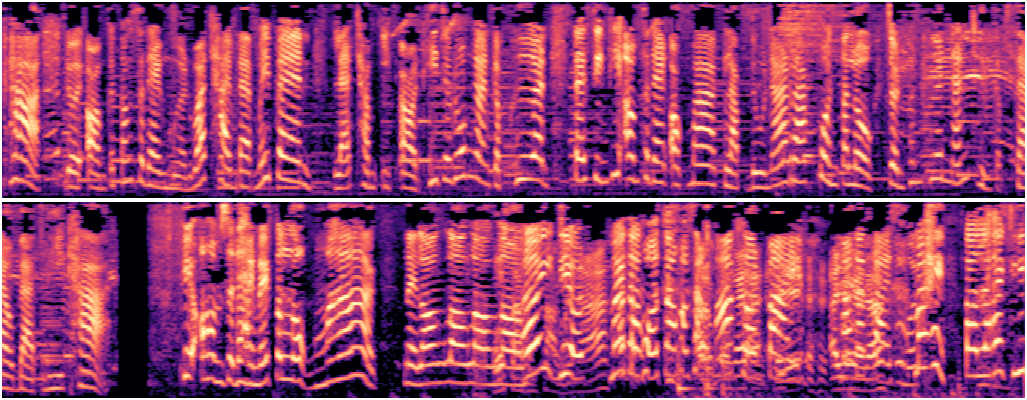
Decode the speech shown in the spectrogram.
ำค่ะ โดยออมก็ต้องแสดงเหมือนว่าถ่ายแบบไม่เป็น และทำอิดอ่อนที่จะร่วมงานกับเพื่อน แต่สิ่งที่ออมแสดงออกมากลับดูน่ารักปนตลก จนเพื่อนๆนั้นถึงกับแซวแบบนี้ค่ะพี่ออมแสดงได้ตลกมาก ไหนลองลองลองลองโพสต์ตามเฮ้ยคำสั่งเดี๋ยวนะไม่แต่โพสต์ตามคำสั่งมากเกินไปอะยังไงนะถ้าจสมมติไม่ตอนแรกที่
